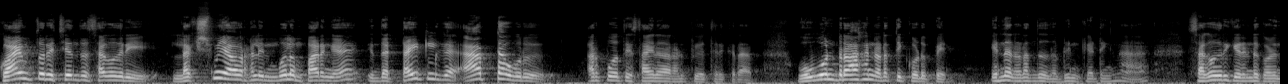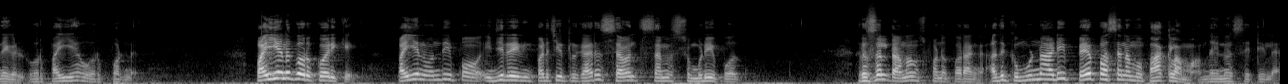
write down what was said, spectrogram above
கோயம்புத்தூரை சேர்ந்த சகோதரி லக்ஷ்மி அவர்களின் மூலம் பாருங்கள் இந்த டைட்டிலுக்கு ஆப்டாக ஒரு அற்புதத்தை சாய்நாதர் அனுப்பி வைத்திருக்கிறார். ஒவ்வொன்றாக நடத்தி கொடுப்பேன். என்ன நடந்தது அப்படின்னு கேட்டிங்கன்னா சகோதரிக்கு இரண்டு குழந்தைகள் ஒரு பையன் ஒரு பொண்ணு. பையனுக்கு ஒரு கோரிக்கை. பையன் வந்து இப்போ இன்ஜினியரிங் படிச்சுட்டு இருக்காரு செவன்த் செமஸ்டர் முடிய போகுது. ரிசல்ட் அனௌன்ஸ் பண்ண போகிறாங்க அதுக்கு முன்னாடி பேப்பர்ஸை நம்ம பார்க்கலாமா அந்த யூனிவர்சிட்டியில்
